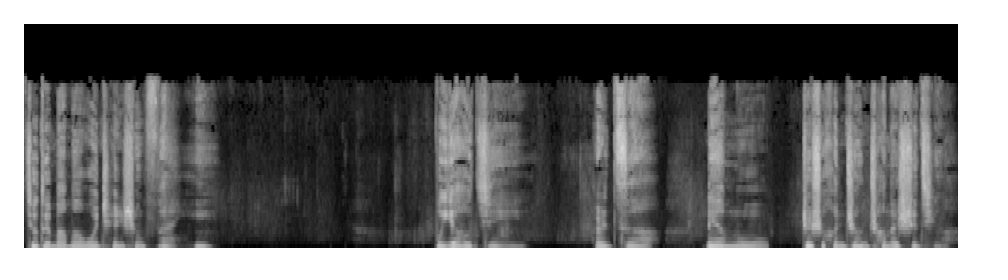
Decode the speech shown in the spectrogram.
就对妈妈我产生反应？不要紧，儿子，恋母这是很正常的事情啊。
